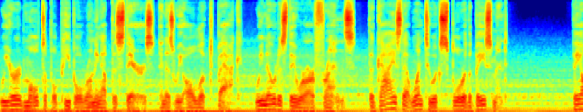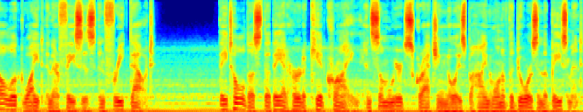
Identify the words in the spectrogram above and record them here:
we heard multiple people running up the stairs, and as we all looked back, we noticed they were our friends, the guys that went to explore the basement. They all looked white in their faces and freaked out. They told us that they had heard a kid crying and some weird scratching noise behind one of the doors in the basement.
